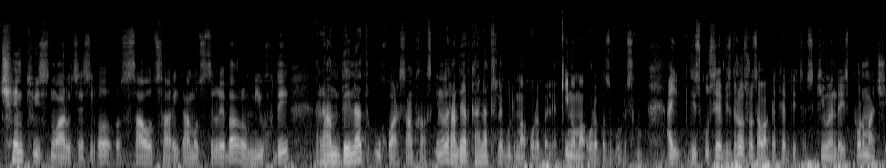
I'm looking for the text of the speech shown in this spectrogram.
ჩემთვის, ну, არ ვიცი, ეს იყო საოცარი გამოცდილება, რომ მივხვდი რამდენად უყვარს ამ ხალხს კინო და რამდენად განათლებული მაყურებელია კინო მაყურებელს გულისხმობ. აი დისკუსიების დროს, როცა ვაკეთებდით ეს Q&A-ის ფორმატში,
